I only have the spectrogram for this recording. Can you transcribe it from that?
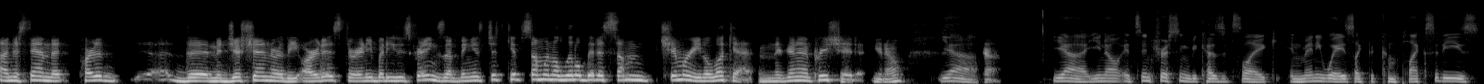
understand that part of uh, the magician or the artist or anybody who's creating something is just give someone a little bit of some shimmery to look at and they're gonna appreciate it, you know? Yeah. Yeah. Yeah, you know, it's interesting because it's like in many ways like the complexities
